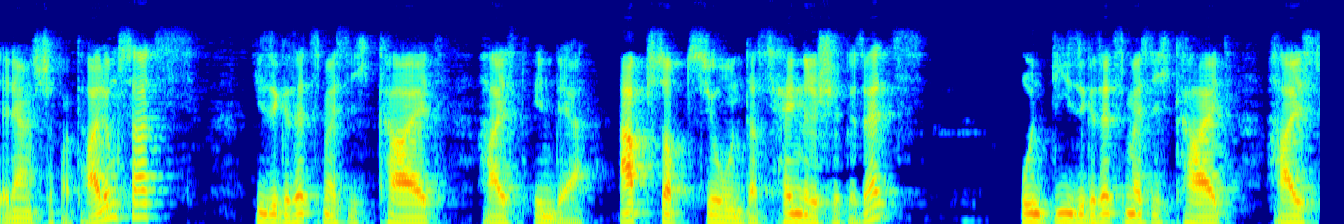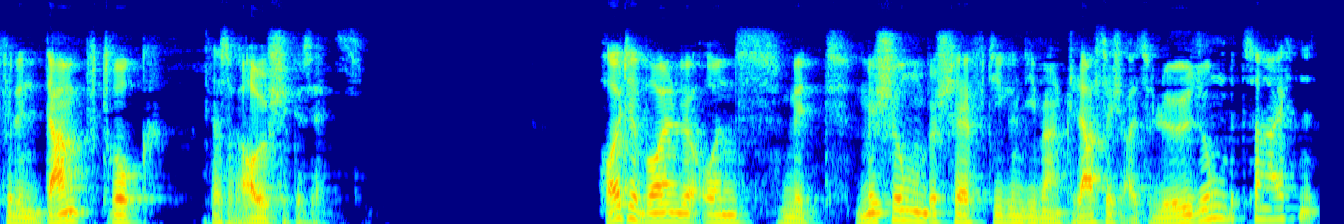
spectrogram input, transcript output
der Nernst'sche Verteilungssatz. Diese Gesetzmäßigkeit heißt in der Absorption das Henrysche Gesetz. Und diese Gesetzmäßigkeit heißt für den Dampfdruck das Rausche Gesetz. Heute wollen wir uns mit Mischungen beschäftigen, die man klassisch als Lösung bezeichnet.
